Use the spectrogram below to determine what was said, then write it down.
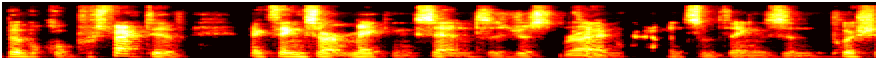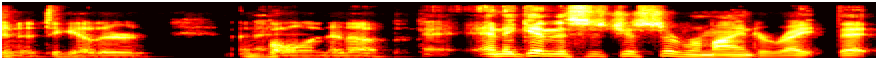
biblical perspective like things aren't making sense it's just right. kind of grabbing some things and pushing it together and balling it up. And again, this is just a reminder, right? That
